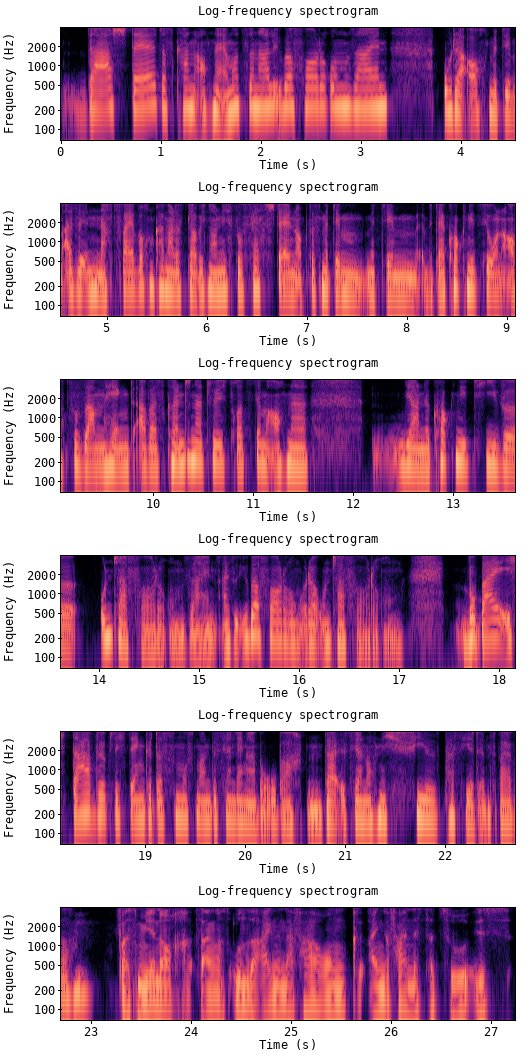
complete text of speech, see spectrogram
darstellt, das kann auch eine emotionale Überforderung sein, oder auch mit dem, also in, nach zwei Wochen kann man das, glaube ich, noch nicht so feststellen, ob das mit dem, mit dem, mit der Kognition auch zusammenhängt. Aber es könnte natürlich trotzdem auch eine, ja, eine kognitive Unterforderung sein, also Überforderung oder Unterforderung. Wobei ich da wirklich denke, das muss man ein bisschen länger beobachten. Da ist ja noch nicht viel passiert in zwei Wochen. Was mir noch, sagen aus unserer eigenen Erfahrung eingefallen ist dazu, ist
